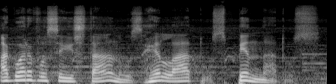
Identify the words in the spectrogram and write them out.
Agora você está nos Relatos Penados.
